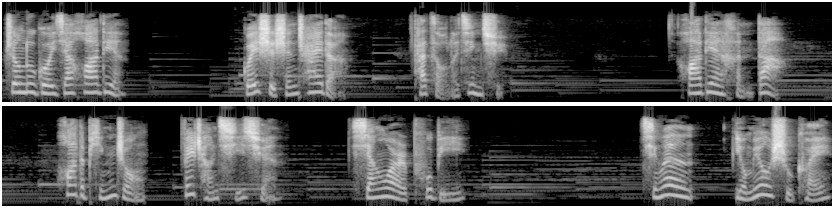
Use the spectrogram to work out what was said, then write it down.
正路过一家花店，鬼使神差的，他走了进去。花店很大，花的品种非常齐全，香味扑鼻。请问有没有蜀葵？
